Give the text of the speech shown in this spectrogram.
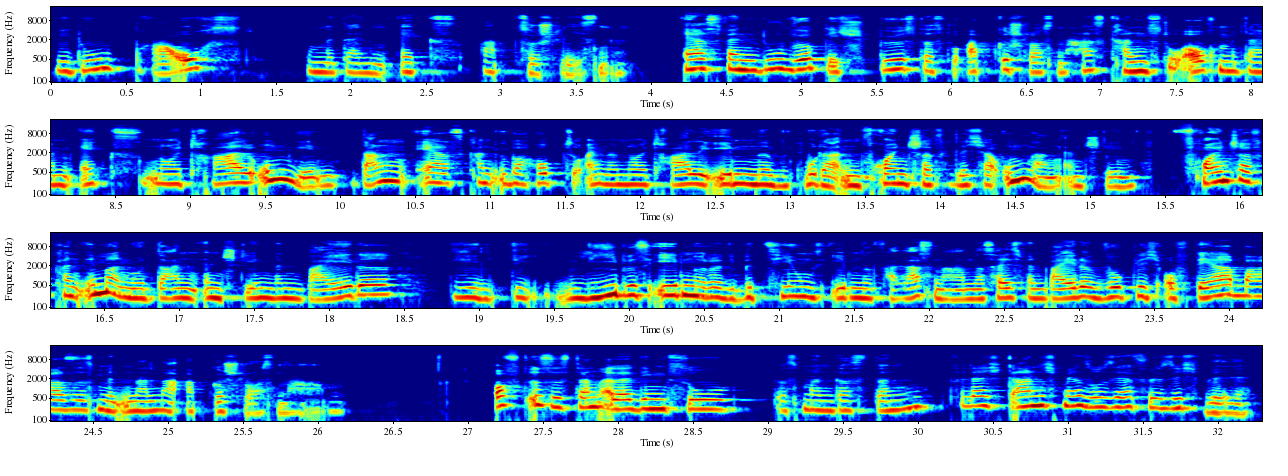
wie du brauchst, um mit deinem Ex abzuschließen. Erst wenn du wirklich spürst, dass du abgeschlossen hast, kannst du auch mit deinem Ex neutral umgehen. Dann erst kann überhaupt so eine neutrale Ebene oder ein freundschaftlicher Umgang entstehen. Freundschaft kann immer nur dann entstehen, wenn beide die, die Liebesebene oder die Beziehungsebene verlassen haben. Das heißt, wenn beide wirklich auf der Basis miteinander abgeschlossen haben. Oft ist es dann allerdings so, dass man das dann vielleicht gar nicht mehr so sehr für sich will.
